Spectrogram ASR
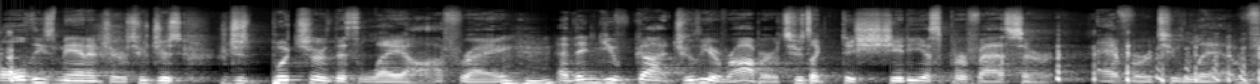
all these managers who just who just butcher this layoff, right? Mm-hmm. And then you've got Julia Roberts, who's like the shittiest professor ever to live.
